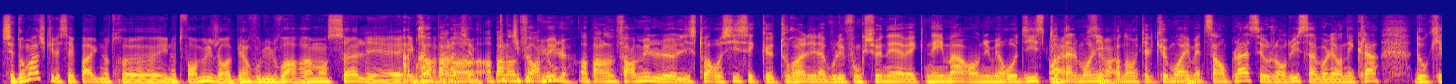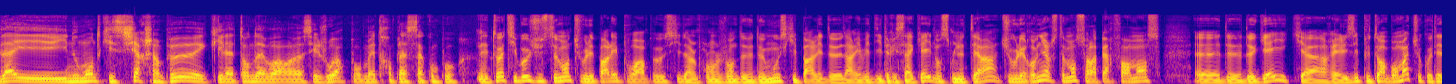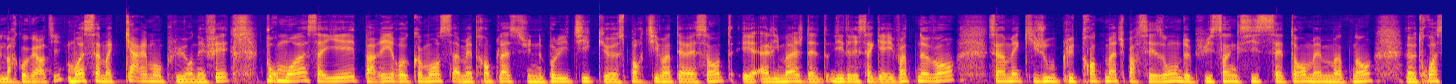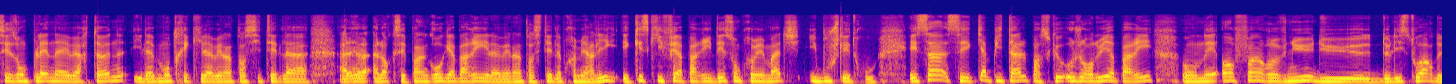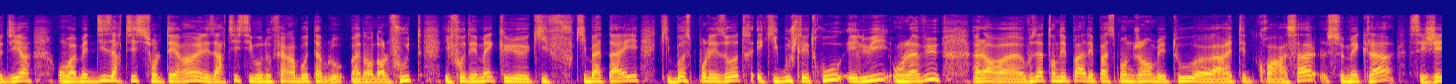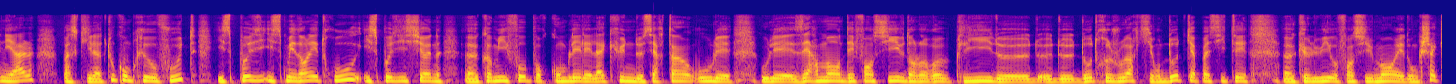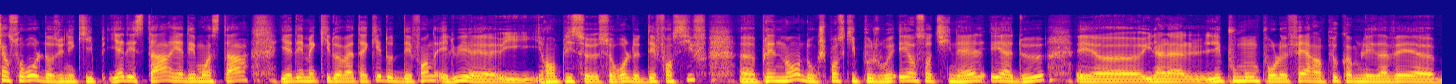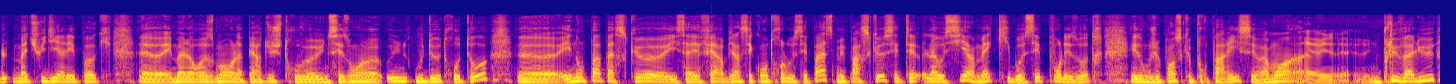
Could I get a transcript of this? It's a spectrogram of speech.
C'est dommage qu'il n'essaye pas une autre, euh, une autre formule. J'aurais bien voulu le voir vraiment seul. Et, Après, en, parlant, en, parlant de formule, en parlant de formule, l'histoire aussi, c'est que Tourelle, il a voulu fonctionner avec Neymar en numéro 10, totalement libre pendant quelques mois et mm. mettre ça en place. Et aujourd'hui, ça a volé en éclats. Donc là, il, il nous montre qu'il se cherche un peu et qu'il attend d'avoir ses joueurs pour mettre en place sa compo. Et toi, Thibaut, justement, tu voulais parler pour un peu aussi dans le prolongement de, de Mousse qui parlait de l'arrivée d'Idrissa Gueye dans ce milieu de terrain. Tu voulais revenir justement sur la performance euh, de, Gay qui a réalisé plutôt un bon match aux côtés de Marco Verratti Moi, ça m'a carrément plu, en effet. Pour moi, ça y est, Paris recommence à mettre en place une politique euh, sportive intéressante et à l'image d'Idrissa Gay. 29 ans, c'est un mec qui joue plus de 30 matchs par saison depuis 5, 6, 7 ans même maintenant. Euh, trois saisons pleines à Everton. Il a montré qu'il avait l'intensité de la, alors que c'est pas un gros gabarit, il avait l'intensité de la première ligue. Et qu'est-ce qu'il fait à Paris dès son premier match? Il bouche les trous. Et ça, c'est capital parce qu'aujourd'hui à Paris, on est enfin revenu de l'histoire de dire on va mettre 10 artistes sur le terrain et les artistes ils vont nous faire un beau tableau. Bah dans le foot, il faut des mecs euh, qui, qui bataillent, qui bossent pour les autres et qui bouchent les trous. Et lui, on l'a vu. Alors, euh, vous attendez pas à des passements de jambes et tout, euh, arrêtez de croire à ça. Ce mec-là, c'est génial parce qu'il a tout compris au foot. Il se, il se met dans les trous, il se positionne comme il faut pour combler les lacunes de certains ou les, ou les errements défensifs dans le repli de, d'autres joueurs qui ont d'autres capacités que lui offensivement. Et donc, chacun son rôle dans une équipe. Il y a des stars, il y a des moins stars, il y a des mecs qui doivent attaquer, d'autres défendre. Et lui, il remplit ce, rôle de défensif pleinement. Donc, je pense qu'il peut jouer et en sentinelle et à deux. Et euh, il a les poumons pour le faire, un peu comme les avait euh, Matuidi à l'époque. Euh, et malheureusement, on l'a perdu, je trouve, une saison une ou deux trop tôt. et non pas parce que il savait faire bien ses contrôles ou ses passes, mais parce que c'était là aussi un mec qui bossait pour les autres. Et donc, je pense que pour Paris, c'est vraiment une plus-value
